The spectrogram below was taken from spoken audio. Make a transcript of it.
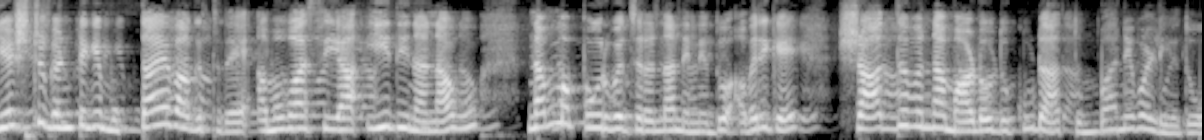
ಎಷ್ಟು ಗಂಟೆಗೆ ಮುಕ್ತಾಯವಾಗುತ್ತದೆ ಅಮಾವಾಸ್ಯೆಯ ಈ ದಿನ ನಾವು ನಮ್ಮ ಪೂರ್ವಜರನ್ನ ನೆನೆದು ಅವರಿಗೆ ಶ್ರಾದ್ದವನ್ನ ಮಾಡೋದು ಕೂಡ ತುಂಬಾನೇ ಒಳ್ಳೆಯದು.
